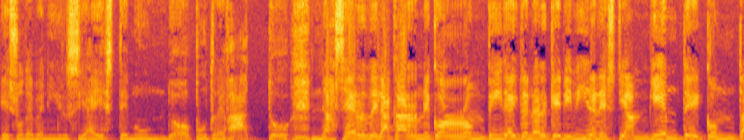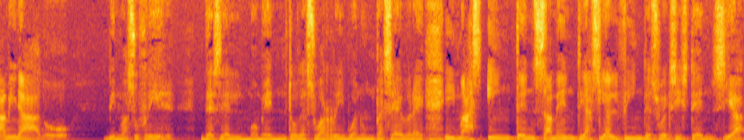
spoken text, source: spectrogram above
eso de venirse a este mundo putrefacto, nacer de la carne corrompida y tener que vivir en este ambiente contaminado. Vino a sufrir desde el momento de su arribo en un pesebre y más intensamente hacia el fin de su existencia.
